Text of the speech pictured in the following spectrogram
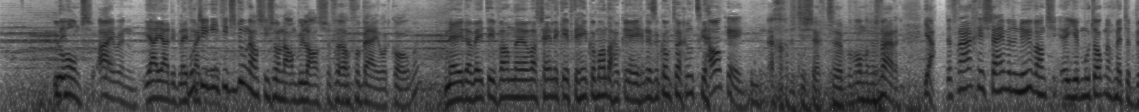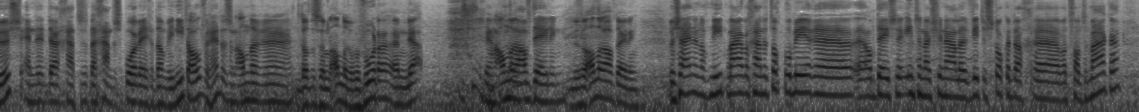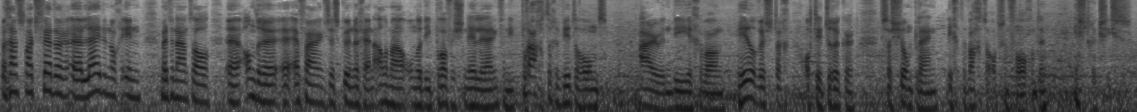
Uw hond, Iron. Ja, ja, die bleef Moet hij niet iets doen als hij zo'n ambulance voor- voorbij hoort komen? Nee, dan weet hij van, eh, waarschijnlijk heeft hij geen commando gekregen, dus dat komt wel goed. Ja. Oké, Ach, het is echt eh, bewonderenswaardig. Ja, de vraag is, zijn we er nu? Want je, je moet ook nog met de bus en eh, daar, gaat, daar gaan de spoorwegen dan weer niet over. Hè? Dat is een, ander, eh, Dat is een andere vervoerder en ja, een andere afdeling. dat is een andere afdeling. We zijn er nog niet, maar we gaan er toch proberen eh, op deze internationale Witte Stokkendag eh, wat van te maken. We gaan straks verder eh, Leiden nog in met een aantal eh, andere ervaringsdeskundigen. En allemaal onder die professionele leiding van die prachtige witte hond Iron. Die hier gewoon heel rustig op dit drukke stationplein ligt te wachten op zijn volgende instructies.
